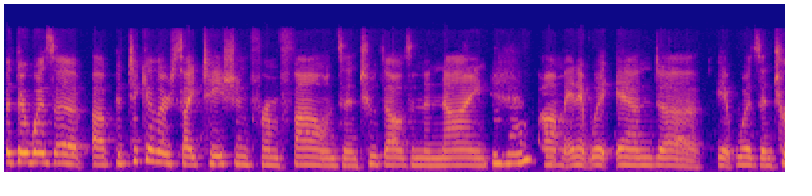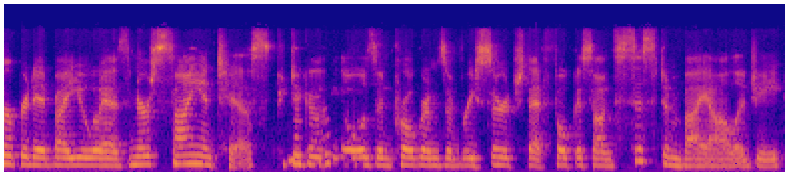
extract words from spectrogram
But there was a, a particular citation from Founds in 2009, mm-hmm. um, and it w- and uh, it was interpreted by you as nurse scientists, particularly mm-hmm. those in programs of research that focus on system biology.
